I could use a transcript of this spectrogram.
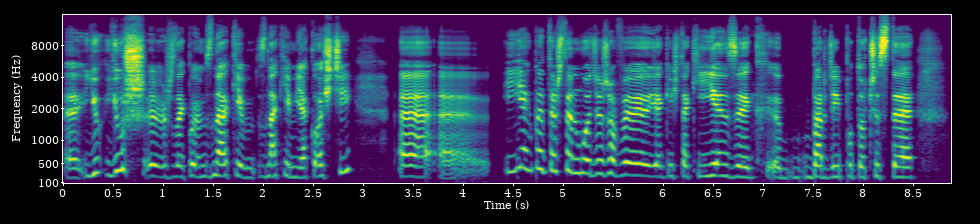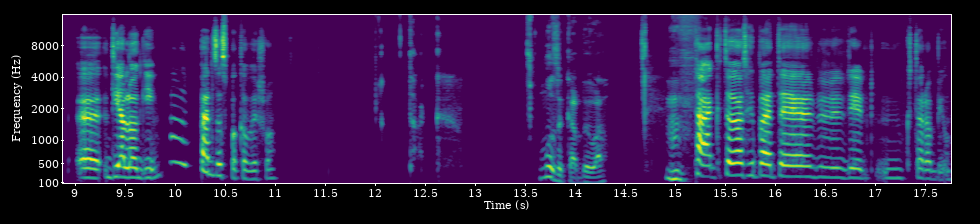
e, ju, już, e, że tak powiem, znakiem, znakiem jakości. E, e, I jakby też ten młodzieżowy jakiś taki język, e, bardziej potoczyste dialogi. Mm, Bardzo spoko wyszło. Tak. Muzyka była. Tak, to chyba te, kto robił.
